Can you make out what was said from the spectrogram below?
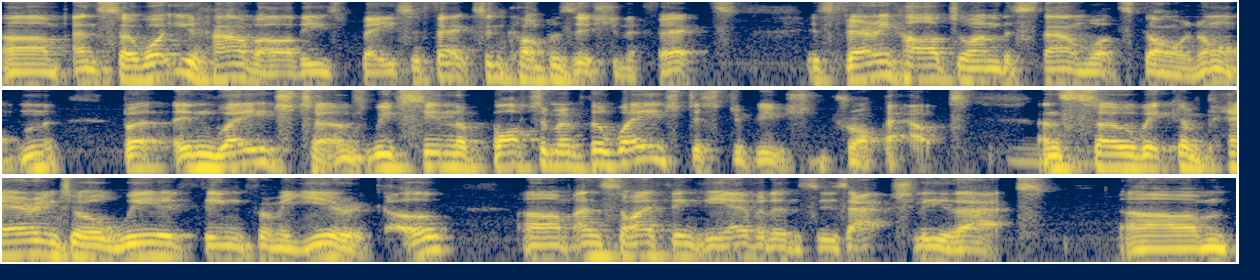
Um, and so what you have are these base effects and composition effects it's very hard to understand what's going on. But in wage terms, we've seen the bottom of the wage distribution drop out. Mm. And so we're comparing to a weird thing from a year ago. Um, and so I think the evidence is actually that, um,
